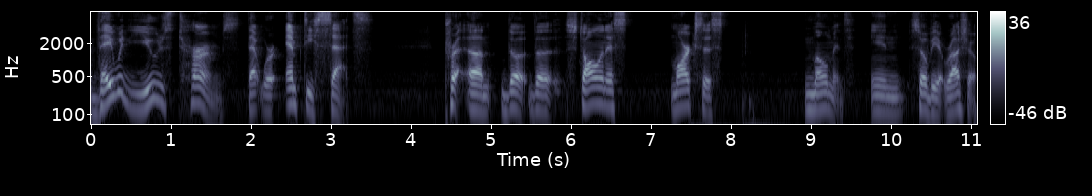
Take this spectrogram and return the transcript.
they would use terms that were empty sets. Pre, um, the the Stalinist Marxist moment in Soviet Russia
